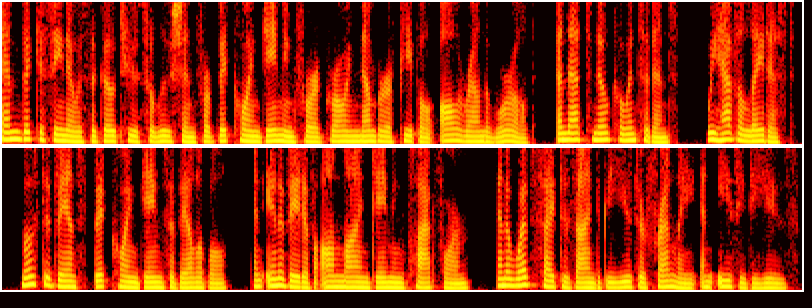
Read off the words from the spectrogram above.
MBit Casino is the go to solution for Bitcoin gaming for a growing number of people all around the world, and that's no coincidence. We have the latest, most advanced Bitcoin games available, an innovative online gaming platform, and a website designed to be user friendly and easy to use.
